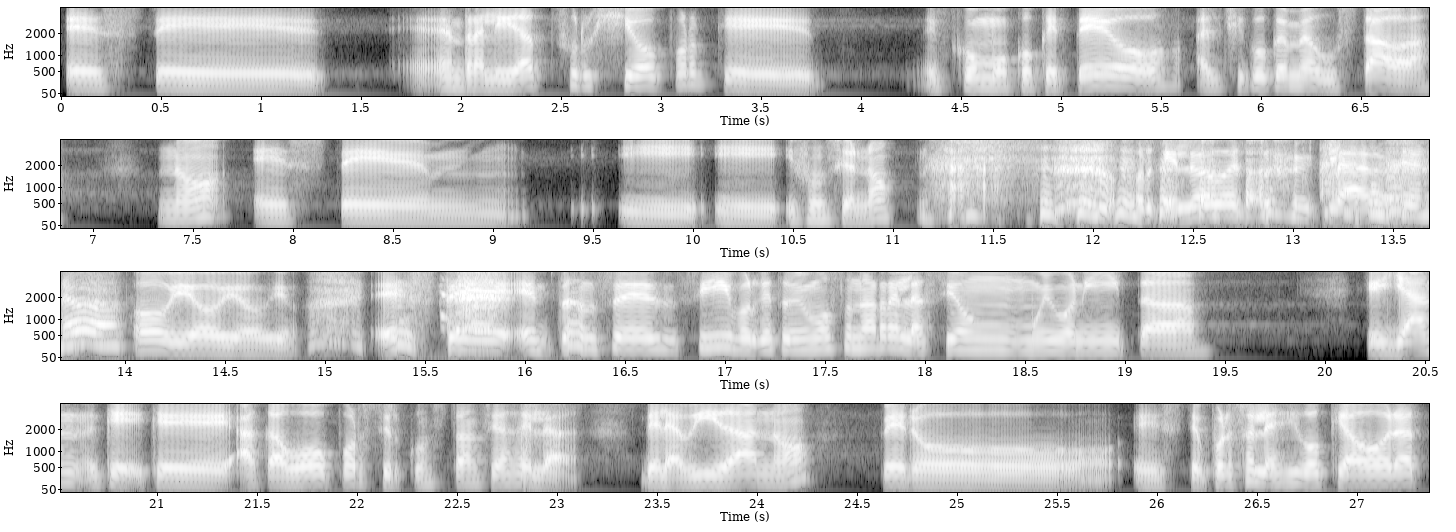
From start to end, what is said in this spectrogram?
Este, en realidad surgió porque eh, como coqueteo al chico que me gustaba, ¿no? Este, y, funcionó. porque luego esto, claro. Funcionó. Obvio, obvio, obvio. Este, entonces, sí, porque tuvimos una relación muy bonita que ya que, que acabó por circunstancias de la, de la vida, ¿no? Pero este, por eso les digo que ahora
